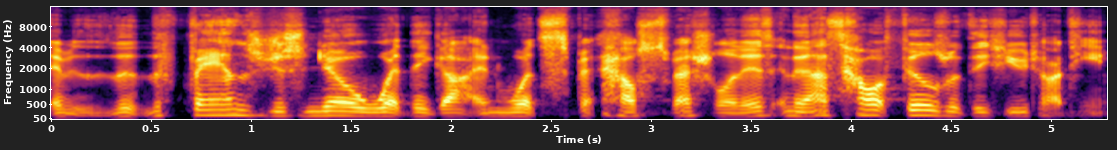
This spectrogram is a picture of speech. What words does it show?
eh, the, the fans just know what they got and what spe- how special it is and that's how it feels with this utah team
